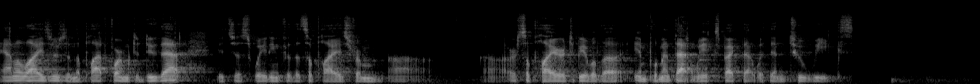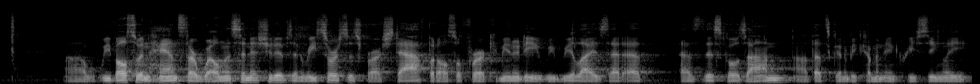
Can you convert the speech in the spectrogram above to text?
analyzers and the platform to do that. It's just waiting for the supplies from our supplier to be able to implement that, and we expect that within two weeks. We've also enhanced our wellness initiatives and resources for our staff, but also for our community. We realize that at- as this goes on, uh, that's going to become an increasingly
